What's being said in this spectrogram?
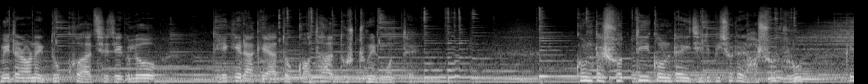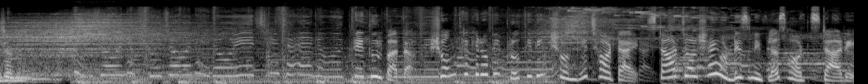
মেয়েটার অনেক দুঃখ আছে যেগুলো ঢেকে রাখে এত কথা দুষ্টুমির মধ্যে। কোনটা সত্যি কোনটা এই ঝিলপিছনের আসল রূপ, কে জানে? তেঁতুল পাতা সোম থেকে রবি প্রতিদিন সন্ধ্যে ছটায়। স্টার জলসায় ও ডিজনি প্লাস হটস্টারে।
